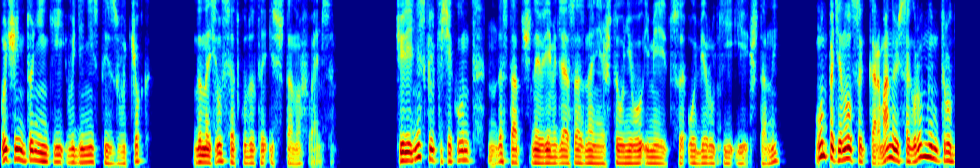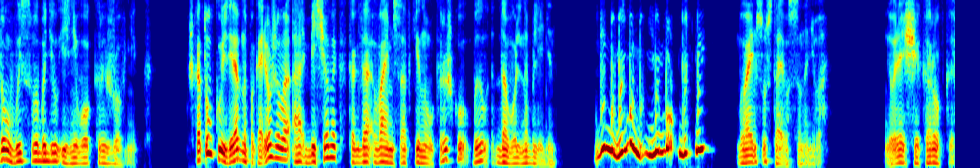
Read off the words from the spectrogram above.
Очень тоненький водянистый звучок доносился откуда-то из штанов Ваймса. Через несколько секунд, достаточное время для осознания, что у него имеются обе руки и штаны, он потянулся к карману и с огромным трудом высвободил из него крыжовник. Шкатулку изрядно покорежило, а бесенок, когда Ваймс откинул крышку, был довольно бледен. Ваймс уставился на него. Говорящая коробка.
